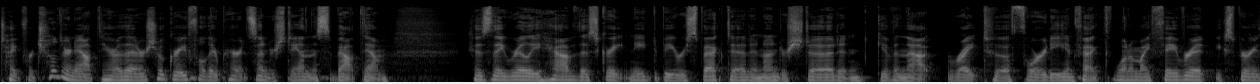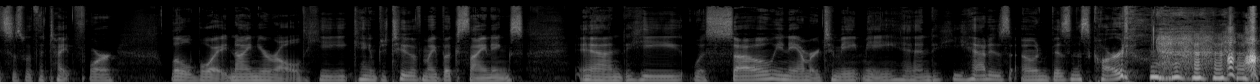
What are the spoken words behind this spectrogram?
type four children out there that are so grateful their parents understand this about them because they really have this great need to be respected and understood and given that right to authority. In fact, one of my favorite experiences with a type four little boy, nine year old, he came to two of my book signings and he was so enamored to meet me and he had his own business card.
